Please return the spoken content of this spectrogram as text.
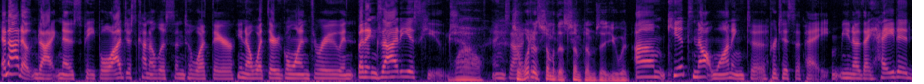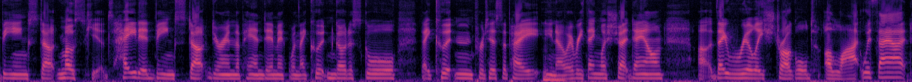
and I don't diagnose people. I just kind of listen to what they're you know what they're going through, and but anxiety is huge. Wow. Anxiety. So what are some of the symptoms that you would? um, kids not wanting to participate. You know, they hated being stuck. Most kids hated being stuck during the pandemic when they couldn't go to school, they couldn't participate. You know, everything was shut down. Uh, they really struggled a lot with that.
